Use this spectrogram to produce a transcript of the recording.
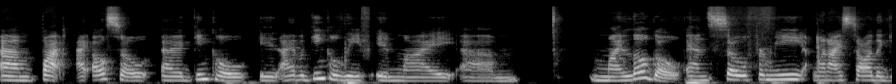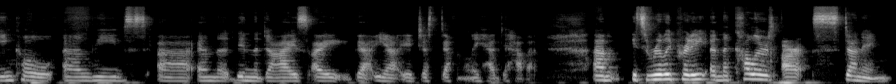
Um, but I also uh, ginkgo. I have a ginkgo leaf in my um, my logo. And so for me, when I saw the ginkgo uh, leaves uh, and the in the dies, I yeah, yeah, it just definitely had to have it. Um, it's really pretty, and the colors are stunning.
